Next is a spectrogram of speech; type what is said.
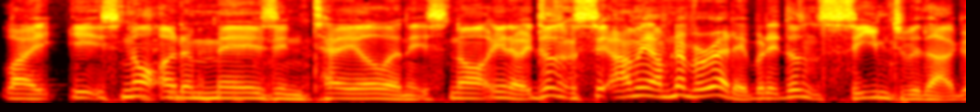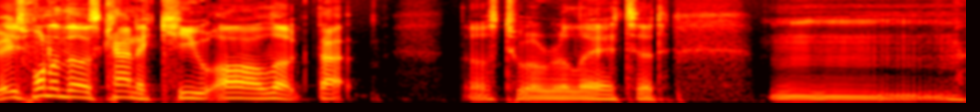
Like it's not an amazing tale, and it's not you know it doesn't. Se- I mean, I've never read it, but it doesn't seem to be that good. It's one of those kind of cute. Oh, look that those two are related. Mm,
